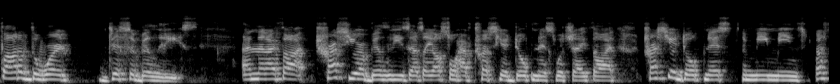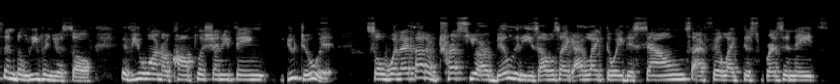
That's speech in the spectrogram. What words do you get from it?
thought of the word disabilities. And then I thought, trust your abilities, as I also have trust your dopeness, which I thought, trust your dopeness to me means trust and believe in yourself. If you want to accomplish anything, you do it. So when I thought of trust your abilities, I was like, I like the way this sounds. I feel like this resonates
